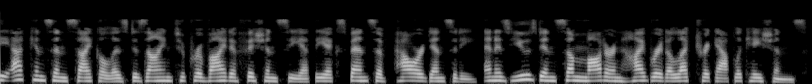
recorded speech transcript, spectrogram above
The Atkinson cycle is designed to provide efficiency at the expense of power density, and is used in some modern hybrid electric applications.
